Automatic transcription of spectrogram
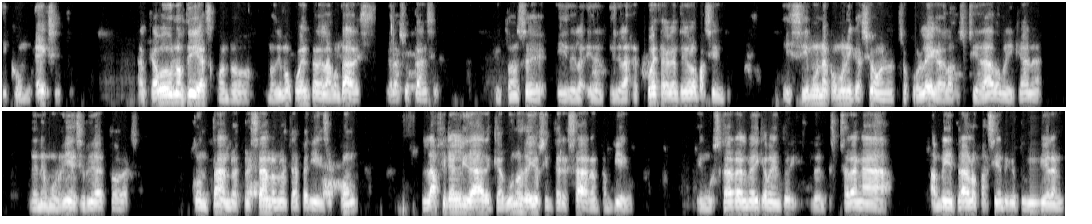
y con éxito. Al cabo de unos días, cuando nos dimos cuenta de las bondades de la sustancia, entonces, y de la, y de, y de la respuesta que habían tenido los pacientes, hicimos una comunicación a nuestro colega de la Sociedad Dominicana de Neumología y Cirugía de Tórax contando, expresando nuestra experiencia con la finalidad de que algunos de ellos se interesaran también en usar el medicamento y lo empezaran a administrar a los pacientes que tuvieran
